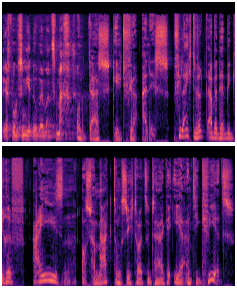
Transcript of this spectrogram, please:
es funktioniert nur, wenn man es macht. Und das gilt für alles. Vielleicht wirkt aber der Begriff Eisen aus Vermarktungssicht heutzutage eher antiquiert.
